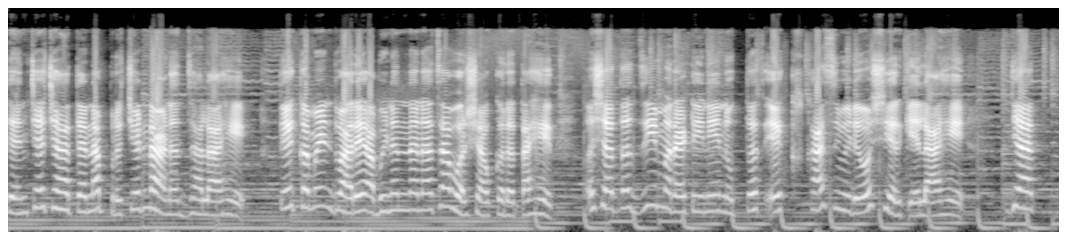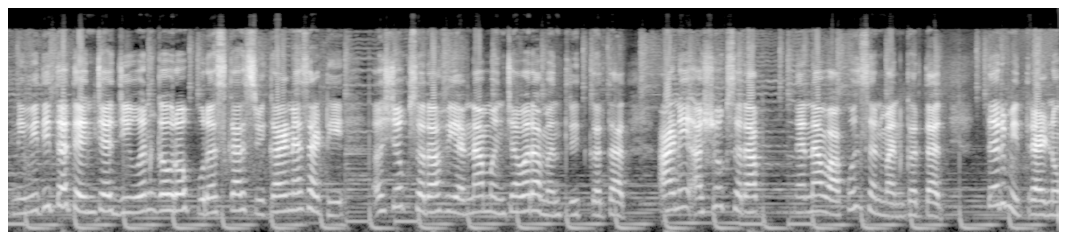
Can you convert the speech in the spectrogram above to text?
त्यांच्या चाहत्यांना प्रचंड आनंद झाला आहे. ते कमेंटद्वारे अभिनंदनाचा वर्षाव करत आहेत. अशातच झी मराठीने नुकतंच एक खास व्हिडिओ शेअर केला आहे. ज्यात निवेदिता त्यांच्या जीवनगौरव पुरस्कार स्वीकारण्यासाठी अशोक सराफ यांना मंचावर आमंत्रित करतात आणि अशोक सराफ त्यांना वाकून सन्मान करतात. तर मित्रांनो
